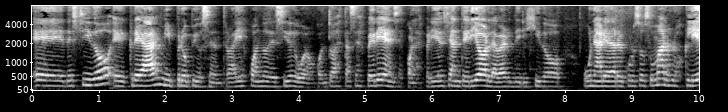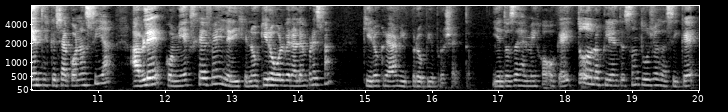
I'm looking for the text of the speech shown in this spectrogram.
eh, decido eh, crear mi propio centro. Ahí es cuando decido, bueno, con todas estas experiencias, con la experiencia anterior de haber dirigido un área de recursos humanos, los clientes que ya conocía, hablé con mi ex jefe y le dije, no quiero volver a la empresa, quiero crear mi propio proyecto. Y entonces él me dijo, ok, todos los clientes son tuyos, así que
